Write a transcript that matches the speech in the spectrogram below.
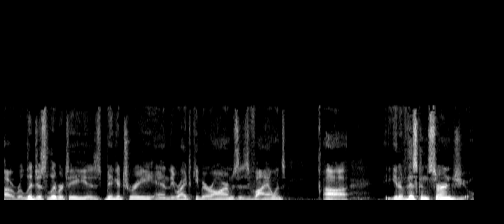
uh, religious liberty is bigotry, and the right to keep your arms is violence. Uh, you know, if this concerns you,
